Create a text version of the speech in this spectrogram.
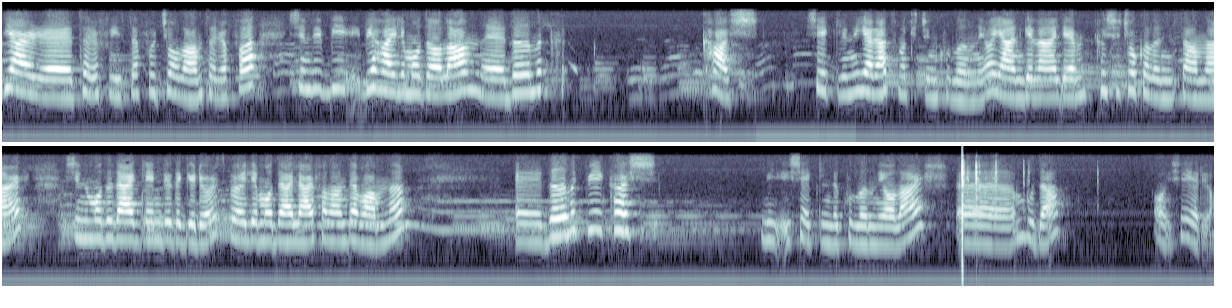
diğer e, tarafı ise fırça olan tarafı şimdi bir, bir hayli moda olan e, dağınık kaş şeklini yaratmak için kullanılıyor. Yani genelde kaşı çok alan insanlar şimdi moda dergilerinde de görüyoruz. Böyle modeller falan devamlı. E, dağınık bir kaş bir şeklinde kullanıyorlar. Ee, bu da o işe yarıyor.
